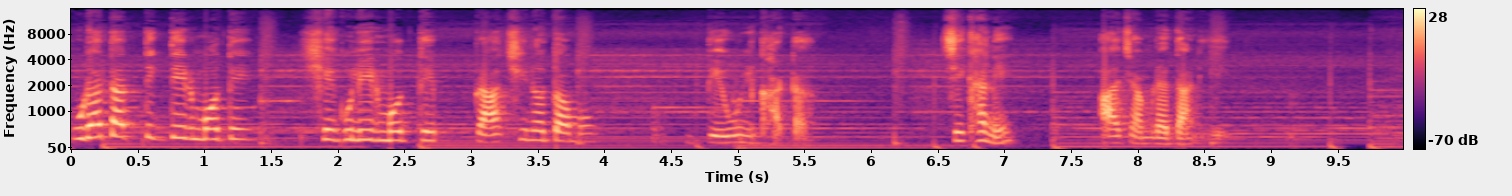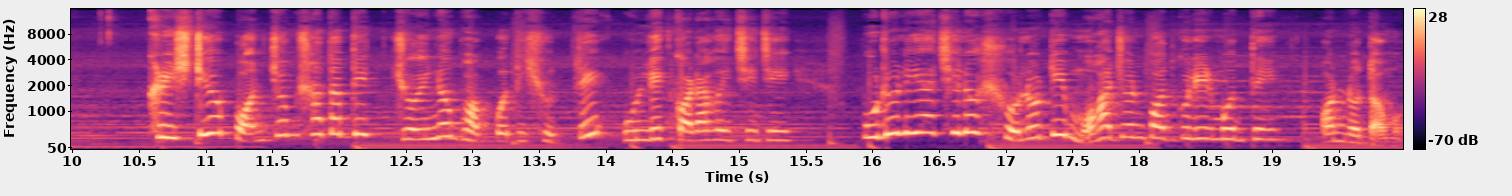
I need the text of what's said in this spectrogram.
পুরাতাত্ত্বিকদের মতে সেগুলির মধ্যে প্রাচীনতম দেউলঘাটা, যেখানে আজ আমরা দাঁড়িয়ে। খ্রিস্টীয় পঞ্চম শতাব্দীর জৈন ভগবতী সূত্রে উল্লেখ করা হয়েছে যে পুরুলিয়া ছিল ষোলোটি মহাজনপদগুলির মধ্যে অন্যতম।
